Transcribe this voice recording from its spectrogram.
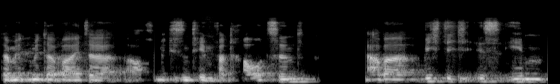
damit Mitarbeiter auch mit diesen Themen vertraut sind. Aber wichtig ist eben,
